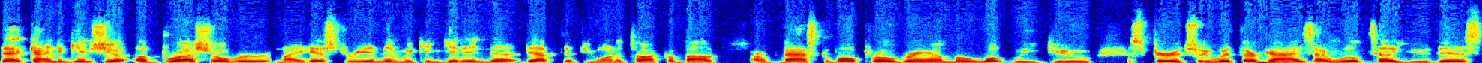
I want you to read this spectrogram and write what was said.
that kind of gives you a brush over my history, and then we can get into depth if you want to talk about our basketball program or what we do spiritually with our guys. I will tell you this this,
